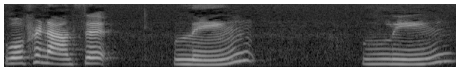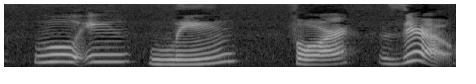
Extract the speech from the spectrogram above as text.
we'll pronounce it ling, ling, ling, ling for zero.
